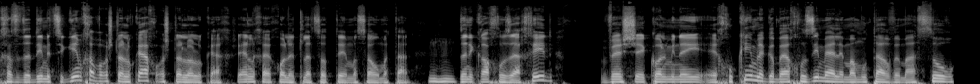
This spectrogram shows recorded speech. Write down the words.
חד צדדי מציגים לך, ואו שאתה לוקח או שאתה לא לוקח, שאין לך יכולת לעשות אה, משא ומתן. מהמם. זה נקרא חוזה אחיד, ויש כל מיני אה, חוקים לגבי החוזים האלה, מה מותר ומה אסור,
